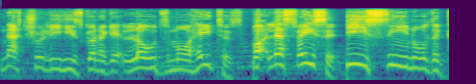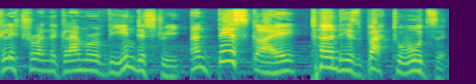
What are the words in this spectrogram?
naturally he's gonna get loads more haters. But let's face it, he's seen all the glitter and the glamour of the industry, and this guy turned his back towards it.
